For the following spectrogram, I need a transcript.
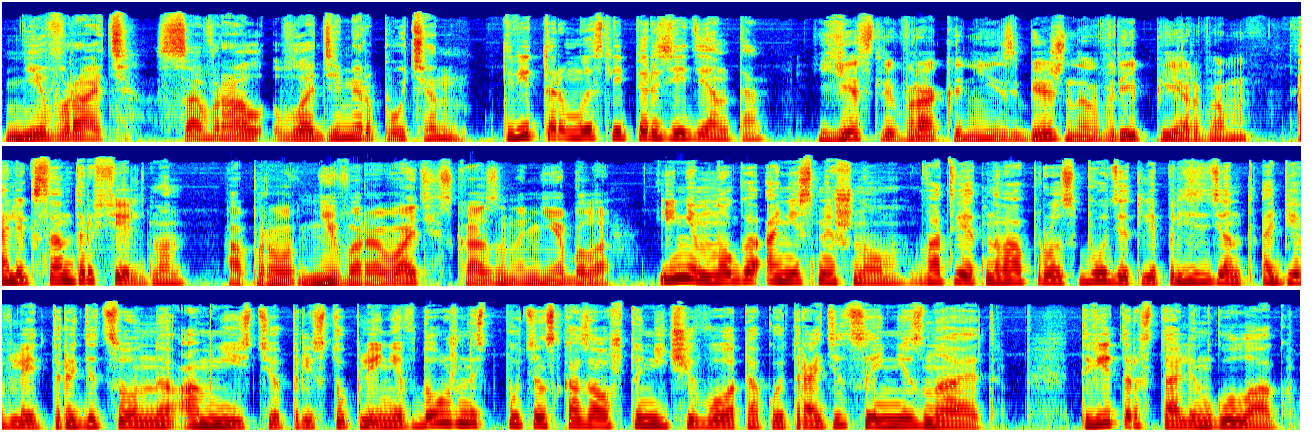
«Не врать», – соврал Владимир Путин. Твиттер мысли президента. Если враг и неизбежно, ври первым. Александр Фельдман. А про «не воровать» сказано не было. И немного о несмешном. В ответ на вопрос, будет ли президент объявлять традиционную амнистию при вступлении в должность, Путин сказал, что ничего о такой традиции не знает. Твиттер Сталин ГУЛАГ.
